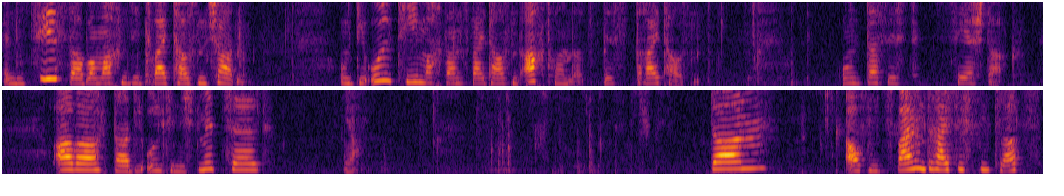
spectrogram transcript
Wenn du zielst aber, machen sie 2000 Schaden. Und die Ulti macht dann 2800 bis 3000. Und das ist sehr stark. Aber da die Ulti nicht mitzählt, ja. Dann auf dem 32. Platz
